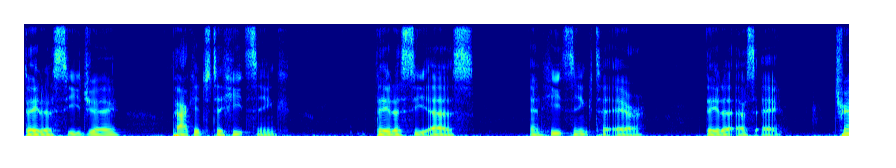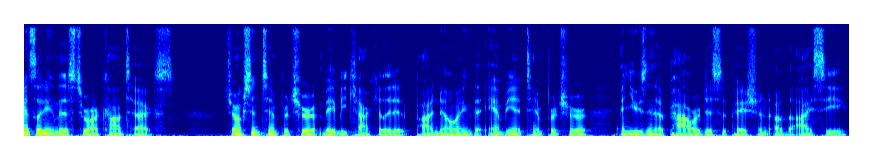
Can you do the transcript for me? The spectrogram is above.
theta CJ, package to heatsink, theta CS, and heatsink to air, theta SA. Translating this to our context, Junction temperature may be calculated by knowing the ambient temperature and using the power dissipation of the IC.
